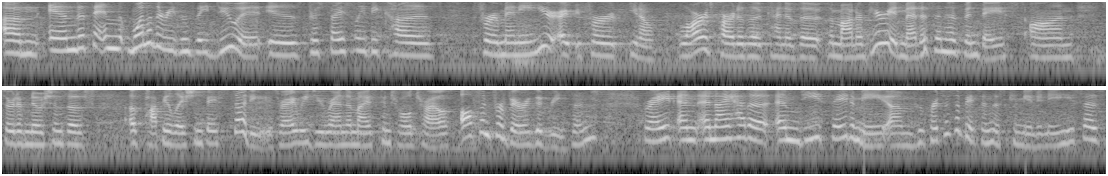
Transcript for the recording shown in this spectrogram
Um, and the th- one of the reasons they do it is precisely because for many years, uh, for you know, large part of the kind of the, the modern period, medicine has been based on sort of notions of of population-based studies, right? We do randomized controlled trials, often for very good reasons, right? And and I had a MD say to me um, who participates in this community. He says,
